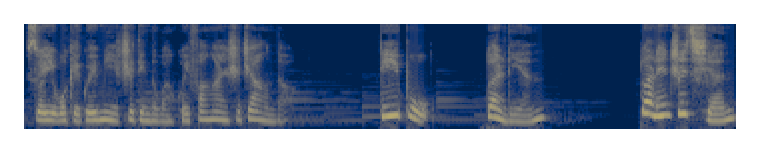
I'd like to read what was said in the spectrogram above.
所以我给闺蜜制定的挽回方案是这样的：第一步，断联。断联之前，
